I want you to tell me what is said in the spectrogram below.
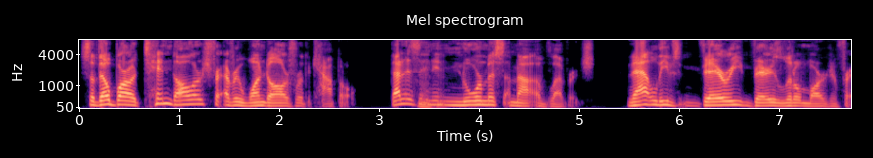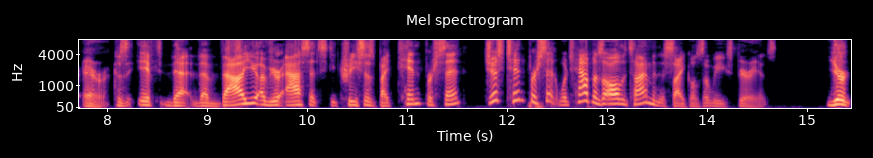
So they'll borrow $10 for every $1 worth of capital. That is an mm-hmm. enormous amount of leverage. That leaves very, very little margin for error. Because if that the value of your assets decreases by 10%, just 10%, which happens all the time in the cycles that we experience, you're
